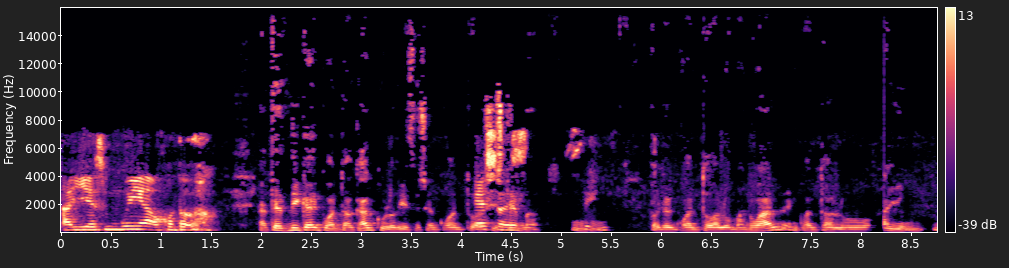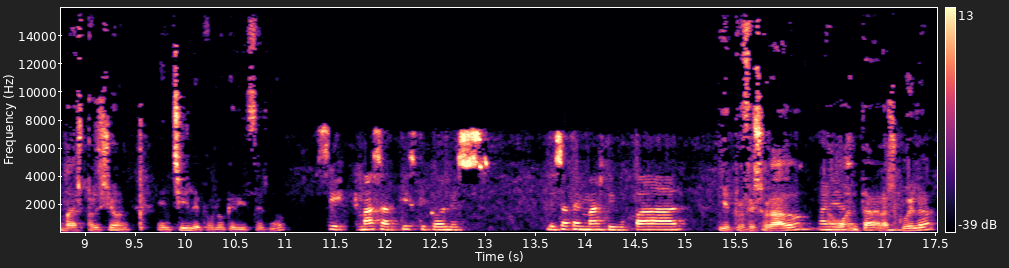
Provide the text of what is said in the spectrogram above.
Allí es muy a ojo todo. La técnica en cuanto a cálculo, dices, en cuanto al sistema. Porque en cuanto a lo manual, en cuanto a lo... hay más presión en Chile, por lo que dices, ¿no? Sí, más artístico, les, les hacen más dibujar. ¿Y el profesorado aguanta a la escuela?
